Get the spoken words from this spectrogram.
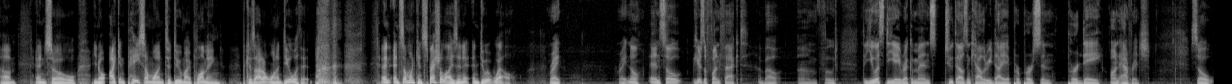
Um, and so, you know, I can pay someone to do my plumbing because I don't want to deal with it. and and someone can specialize in it and do it well. Right. Right. No. And so here's a fun fact about um, food. The USDA recommends 2,000 calorie diet per person per day on average. So,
